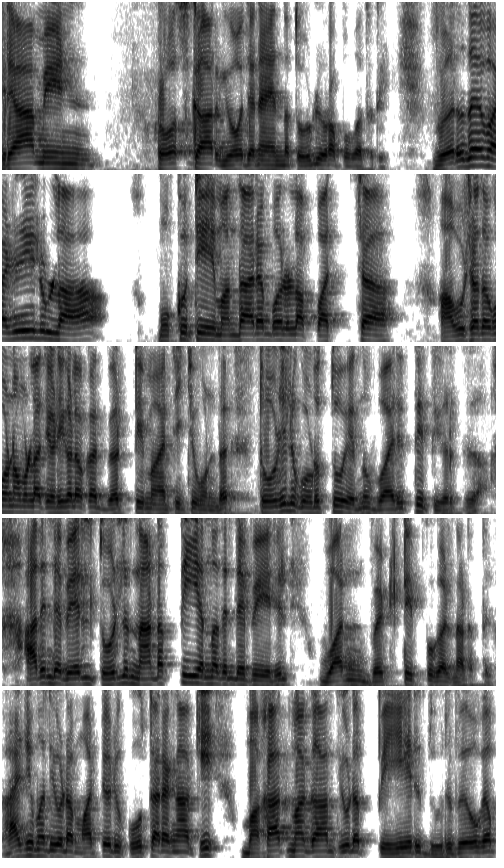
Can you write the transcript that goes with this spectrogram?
ഗ്രാമീൺ റോസ്ഗാർ യോജന എന്ന തൊഴിലുറപ്പ് പദ്ധതി. വെറുതെ വഴിയിലുള്ള മുക്കുറ്റി മന്ദാരം പോലുള്ള പച്ച ഔഷധ ഗുണമുള്ള ചെടികളൊക്കെ വെട്ടി മാറ്റിച്ചുകൊണ്ട് തൊഴിൽ കൊടുത്തു എന്ന് വരുത്തി തീർക്കുക. അതിന്റെ പേരിൽ തൊഴിൽ നടത്തി എന്നതിന്റെ പേരിൽ വൻ വെട്ടിപ്പുകൾ നടത്തുക. അഴിമതിയുടെ മറ്റൊരു കൂത്തരങ്ങാക്കി മഹാത്മാഗാന്ധിയുടെ പേര് ദുരുപയോഗം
